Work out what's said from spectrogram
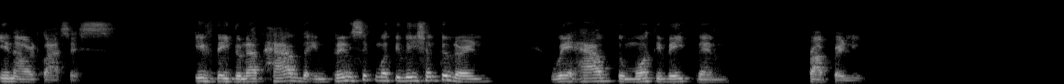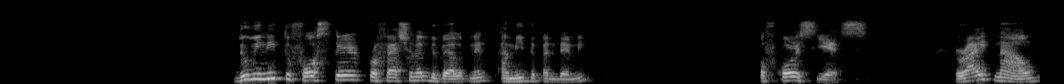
in our classes. If they do not have the intrinsic motivation to learn, we have to motivate them properly. Do we need to foster professional development amid the pandemic? Of course, yes. Right now,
